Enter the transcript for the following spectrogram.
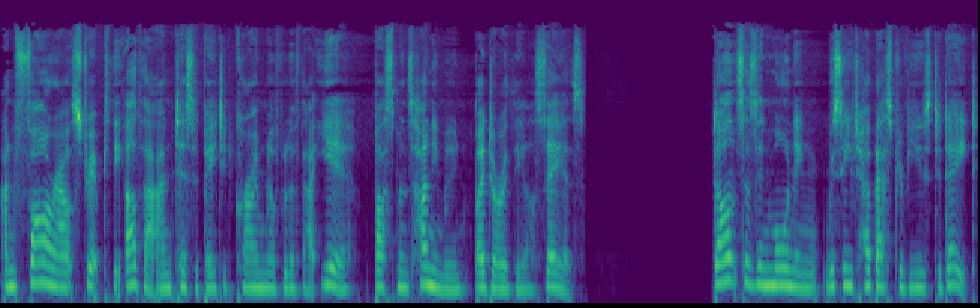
and far outstripped the other anticipated crime novel of that year, Busman's Honeymoon by Dorothy L. Sayers. Dancers in Mourning received her best reviews to date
